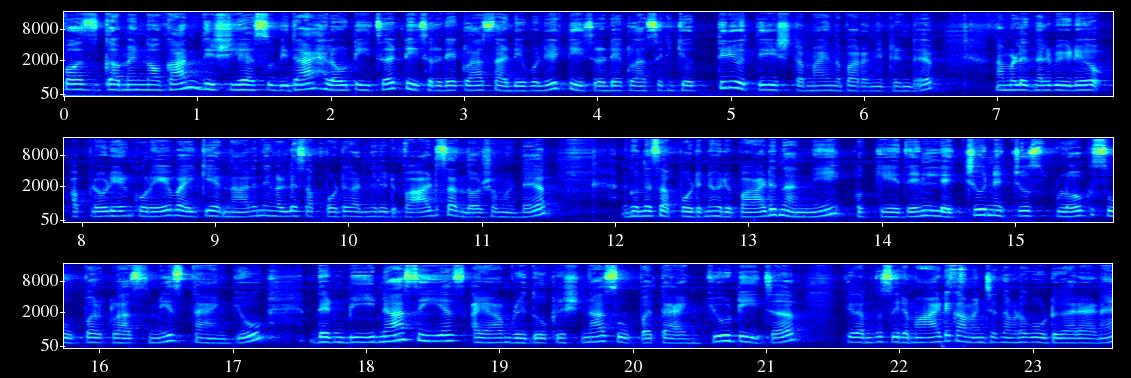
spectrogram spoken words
ഫസ്റ്റ് കമന്റ് നോക്കാം ദിഷിയ സുവിധ ഹലോ ടീച്ചർ ടീച്ചറുടെ ക്ലാസ് അടിപൊളി ടീച്ചറുടെ ക്ലാസ് എനിക്ക് ഒത്തിരി ഒത്തിരി ഇഷ്ടമായെന്ന് പറഞ്ഞിട്ടുണ്ട്. നമ്മൾ ഇന്നലെ വീഡിയോ അപ്ലോഡ് ചെയ്യാൻ കുറേ വൈകി. എന്നാലും നിങ്ങളുടെ സപ്പോർട്ട് കണ്ടതിൽ ഒരുപാട് സന്തോഷമുണ്ട്. നൽകുന്ന സപ്പോർട്ടിന് ഒരുപാട് നന്ദി. Okay then Lechu Nechus blog super class miss thank you then Beena C S I am Ritu Krishna super thank you teacher നമുക്ക് സ്ഥിരമായിട്ട് ചെയ്യുന്ന നമ്മുടെ കൂട്ടുകാരാണ്.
